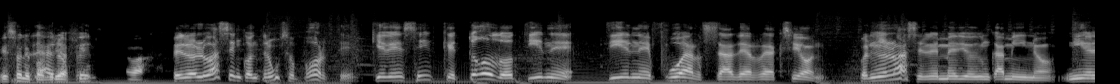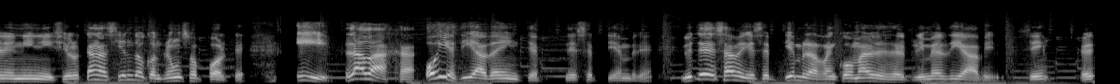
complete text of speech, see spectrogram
Eso le pondría fin a esta baja. Pero lo hacen contra un soporte. Quiere decir que todo tiene, tiene fuerza de reacción. Pero no lo hacen en medio de un camino, ni en el inicio. Lo están haciendo contra un soporte. Y la baja, hoy es día 20 de septiembre. Y ustedes saben que septiembre arrancó mal desde el primer día hábil, ¿sí? Eh,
